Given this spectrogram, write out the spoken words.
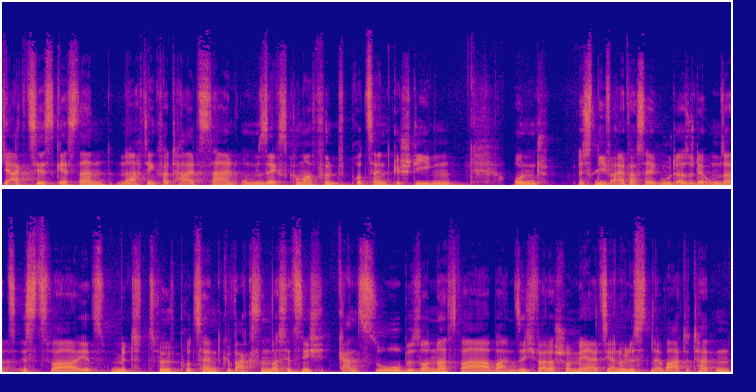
Die Aktie ist gestern nach den Quartalszahlen um 6,5% gestiegen und es lief einfach sehr gut. Also der Umsatz ist zwar jetzt mit 12% gewachsen, was jetzt nicht ganz so besonders war, aber an sich war das schon mehr, als die Analysten erwartet hatten.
